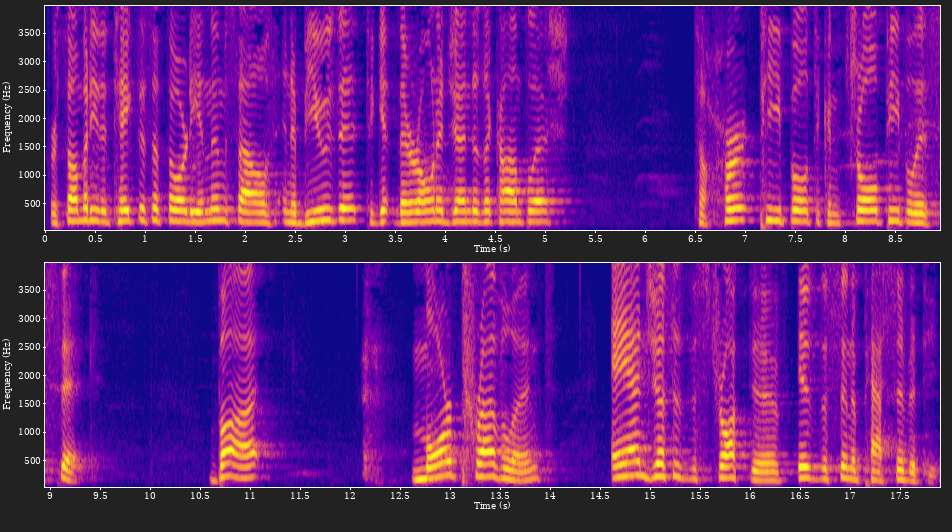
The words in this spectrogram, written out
for somebody to take this authority in themselves and abuse it to get their own agendas accomplished, to hurt people, to control people is sick. But more prevalent and just as destructive is the sin of passivity,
